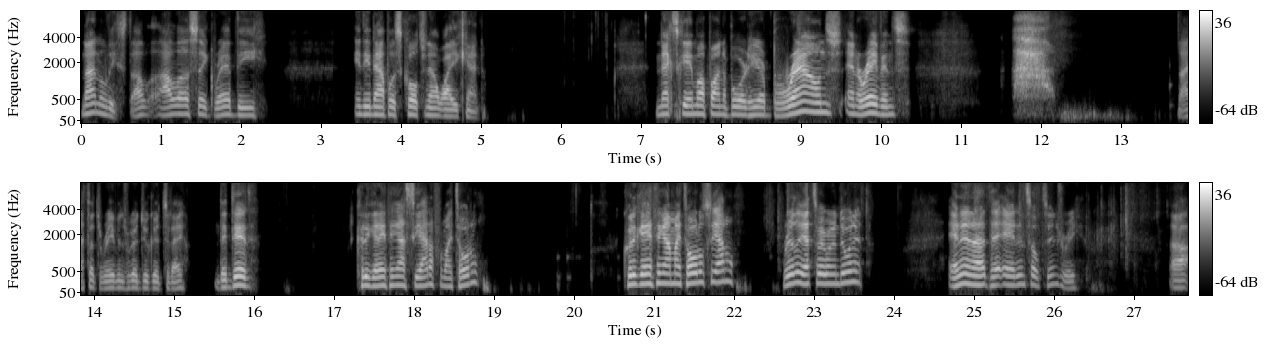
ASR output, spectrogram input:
Not in the least. I'll I'll uh, say grab the Indianapolis Colts now while you can. Next game up on the board here: Browns and the Ravens. I thought the Ravens were going to do good today. They did. Couldn't get anything on Seattle for my total. Couldn't get anything on my total, Seattle. Really? That's the way we're doing it. And then uh, to add insult to injury, uh,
